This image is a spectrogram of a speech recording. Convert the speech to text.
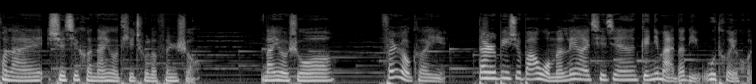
后来，薛琪和男友提出了分手。男友说：“分手可以，但是必须把我们恋爱期间给你买的礼物退回。”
